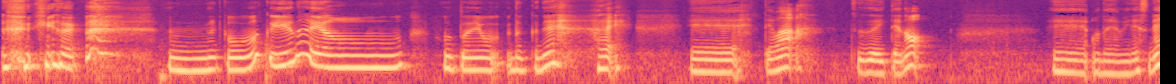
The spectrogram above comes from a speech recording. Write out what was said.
うん、なんかうまく言えないやん。本当に、なんかね。はい。えー、では、続いての、えー、お悩みですね。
